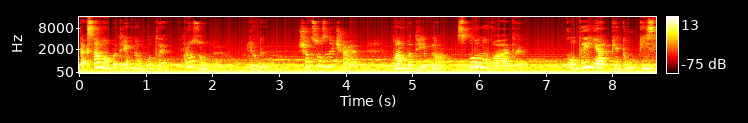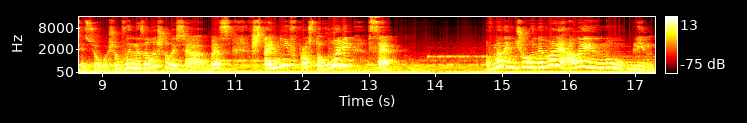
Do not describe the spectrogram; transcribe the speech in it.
так само потрібно бути розумною людиною. Що це означає? Вам потрібно спланувати, куди я піду після цього, щоб ви не залишилися без штанів, просто голі, все. В мене нічого немає, але ну, блін,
